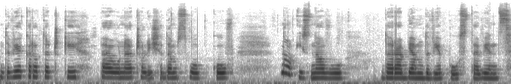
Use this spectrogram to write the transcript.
Dwie krateczki pełne, czyli 7 słupków. No i znowu dorabiam dwie puste, więc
